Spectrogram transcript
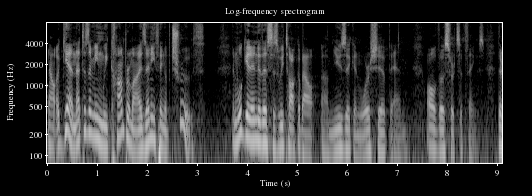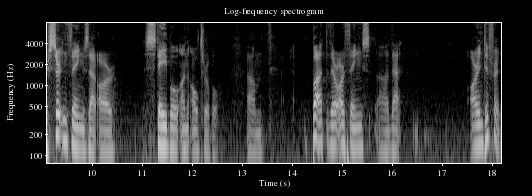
Now, again, that doesn't mean we compromise anything of truth. And we'll get into this as we talk about uh, music and worship and all those sorts of things. There's certain things that are stable, unalterable. Um, but there are things uh, that are indifferent,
